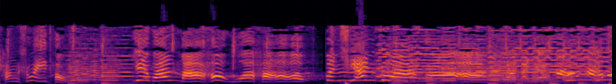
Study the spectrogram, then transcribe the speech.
盛水桶，夜晚马后我好奔前庄啊！大大爷，好好啊！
